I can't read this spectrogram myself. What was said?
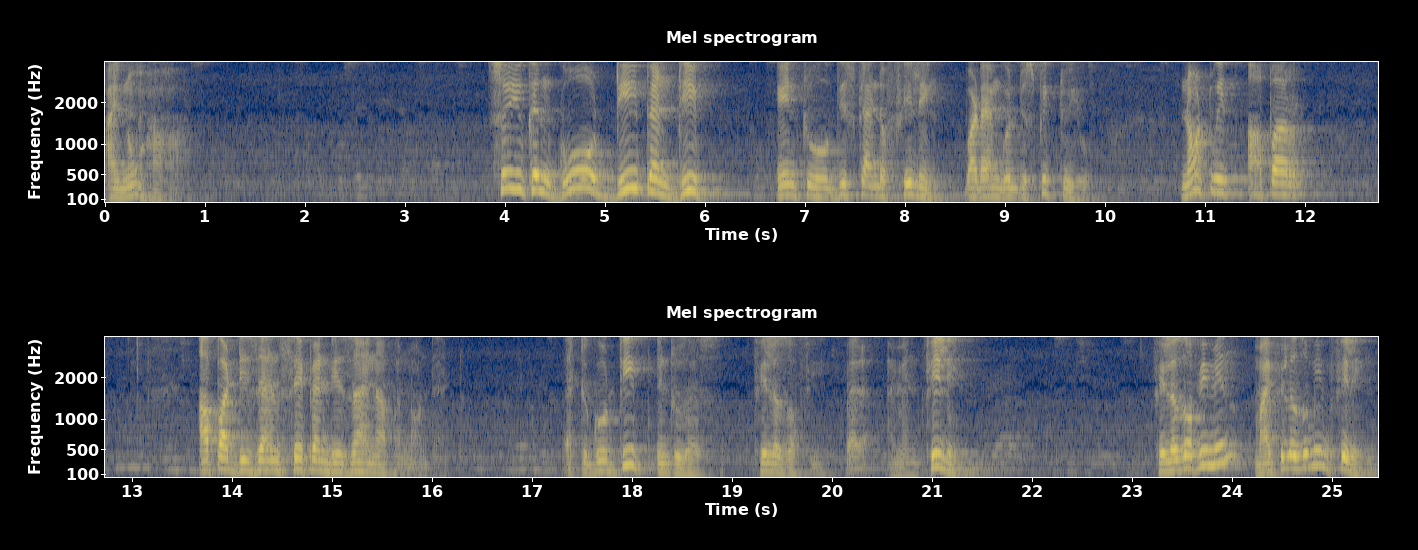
I know how. So you can go deep and deep into this kind of feeling, what I am going to speak to you. Not with upper, upper design, shape and design, upper, have to go deep into this philosophy, well, I mean feeling. Philosophy means, my philosophy feeling.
